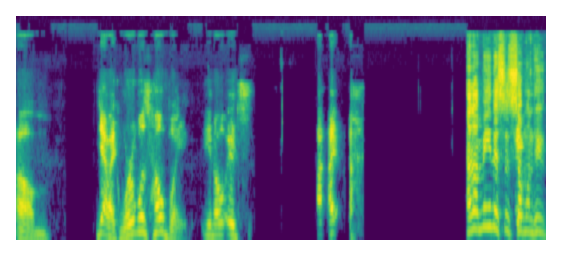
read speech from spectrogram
Um, yeah, like where was Hellblade? You know, it's I, I And I mean this as someone who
